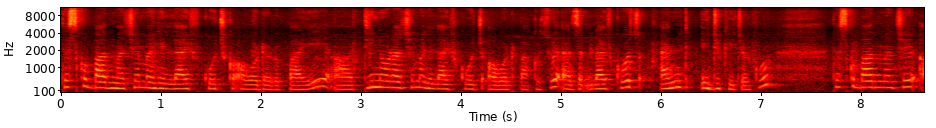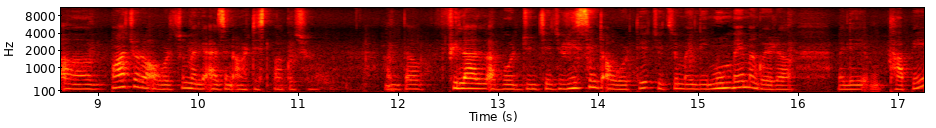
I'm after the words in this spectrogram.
त्यसको बादमा चाहिँ मैले लाइफ कोचको अवार्डहरू पाएँ। तिनवटा चाहिँ मैले लाइफ कोच अवार्ड पाएको छु as a life coach and एडुकेटरको त्यसको बादमा चाहिँ पाँचवटा अवार्ड चाहिँ मैले एज एन आर्टिस्ट पाएको छु। अन्त फिलहाल अब जुन चाहिँ रिसेन्ट अवार्ड थियो त्यो चाहिँ मैले मुम्बईमा गएर मैले थापेँ।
